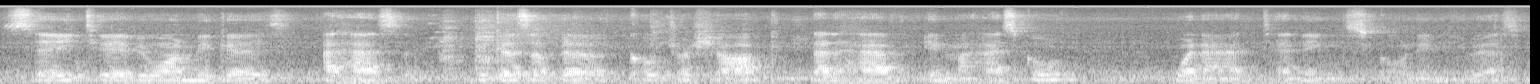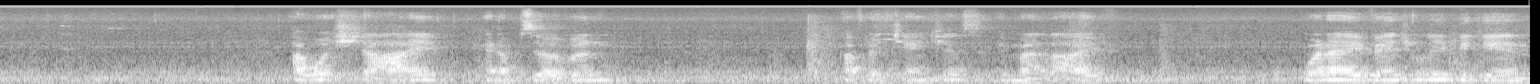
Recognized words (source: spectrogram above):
say to everyone because I has because of the cultural shock that I have in my high school when I attending school in the US. I was shy and observant of the changes in my life. When I eventually began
